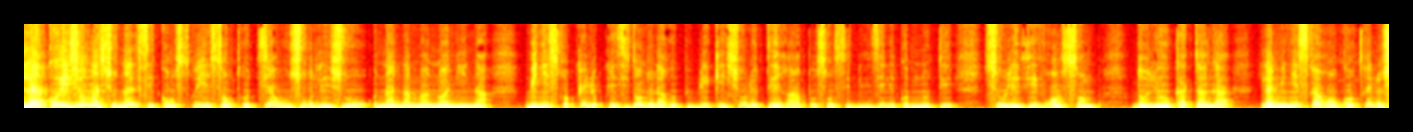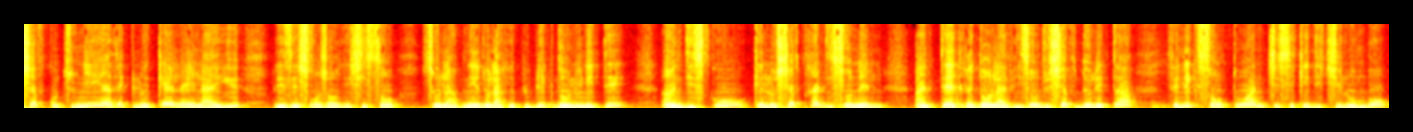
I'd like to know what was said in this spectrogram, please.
La cohésion nationale s'est construite et s'entretient au jour le jour. Nana Manouanina, ministre auprès le président de la République, est sur le terrain pour sensibiliser les communautés sur les vivre ensemble. Dans le Haut-Katanga, la ministre a rencontré le chef coutumier avec lequel elle a eu les échanges enrichissants sur l'avenir de la République dans l'unité, un discours que le chef traditionnel intègre dans la vision du chef de l'État, Félix Antoine Tshisekedi Chilombo,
